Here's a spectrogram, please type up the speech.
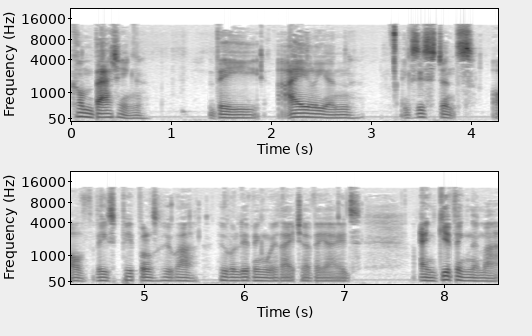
combating the alien existence of these people who are who are living with HIV/AIDS, and giving them a,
